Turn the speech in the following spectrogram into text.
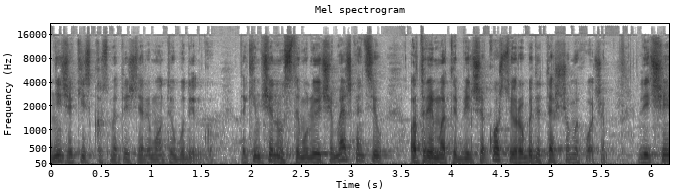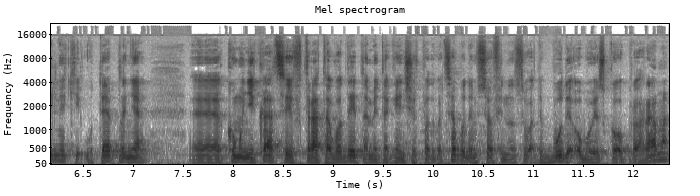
ніж якісь косметичні ремонти в будинку. Таким чином, стимулюючи мешканців отримати більше коштів і робити те, що ми хочемо: лічильники, утеплення, е, комунікації, втрата води там і таке інше вподобає. Це будемо все фінансувати. Буде обов'язково програма,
